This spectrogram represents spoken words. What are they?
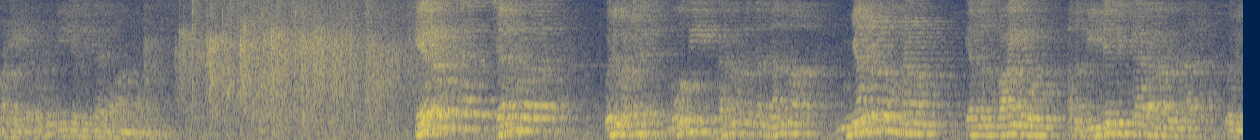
പണിയെടുത്തത് ബി ജെ പിക്കാരെ മാത്രമാണ് കേരളത്തിലെ ജനങ്ങൾ ഒരുപക്ഷെ മോദി ഭരണത്തിന്റെ നന്മ ഞങ്ങൾക്കും വേണം എന്ന് പറയുമ്പോൾ അത് ബി ജെ പിക്കാരാണെന്ന ഒരു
